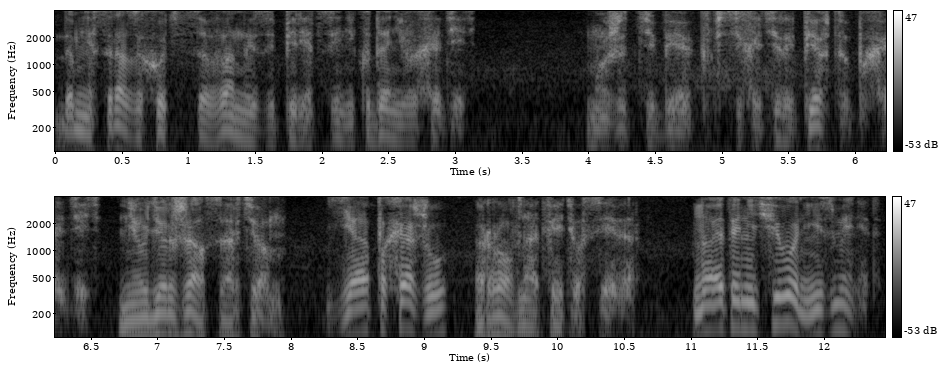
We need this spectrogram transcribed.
Да мне сразу хочется в ванной запереться и никуда не выходить. Может, тебе к психотерапевту походить? Не удержался Артем. Я похожу, ровно ответил Север. Но это ничего не изменит.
